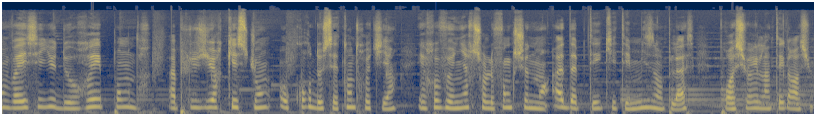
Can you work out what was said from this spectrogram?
On va essayer de répondre à plusieurs questions au cours de cet entretien et revenir sur le fonctionnement adapté qui était mis en place pour assurer l'intégration.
